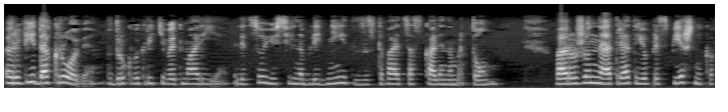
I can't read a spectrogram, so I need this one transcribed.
«Рви до крови!» – вдруг выкрикивает Мария. Лицо ее сильно бледнеет и застывает со скаленным ртом. Вооруженный отряд ее приспешников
